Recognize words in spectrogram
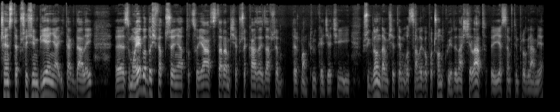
Częste przeziębienia i tak dalej. E, Z mojego doświadczenia, to co ja staram się przekazać, zawsze też mam trójkę dzieci i przyglądam się tym od samego początku, 11 lat e, jestem w tym programie,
